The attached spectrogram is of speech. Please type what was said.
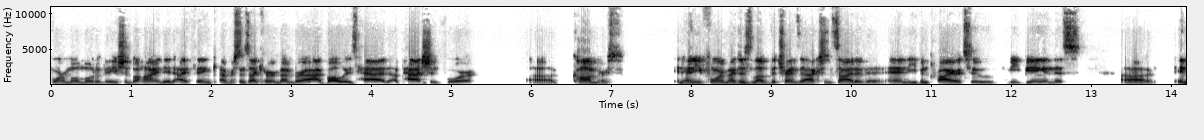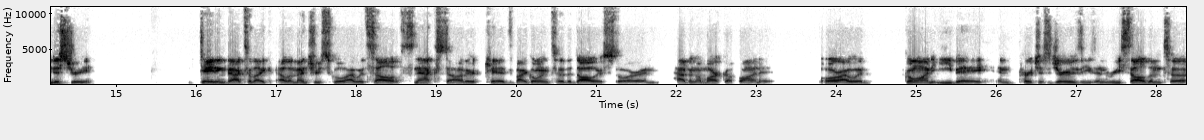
formal motivation behind it. I think ever since I can remember, I've always had a passion for uh, commerce in any form. I just mm-hmm. love the transaction side of it. And even prior to me being in this uh, industry, dating back to like elementary school, I would sell snacks to other kids by going to the dollar store and having a markup on it. Or I would go on eBay and purchase jerseys and resell them to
